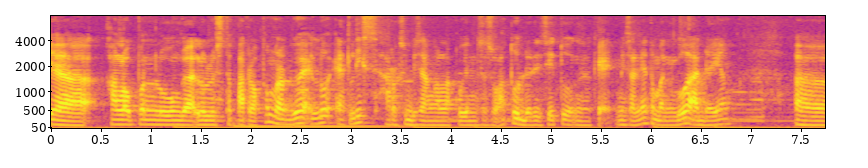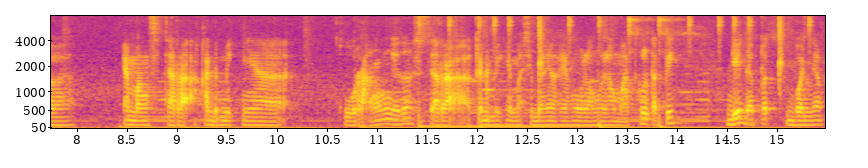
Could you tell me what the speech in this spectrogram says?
ya kalaupun lu nggak lulus tepat waktu menurut gue lu at least harus bisa ngelakuin sesuatu dari situ. Kayak misalnya teman gue ada yang uh, emang secara akademiknya kurang gitu secara akademiknya masih banyak yang ulang-ulang matkul tapi dia dapat banyak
